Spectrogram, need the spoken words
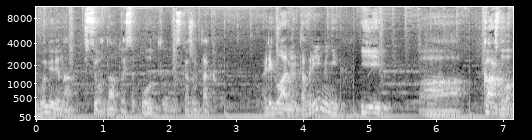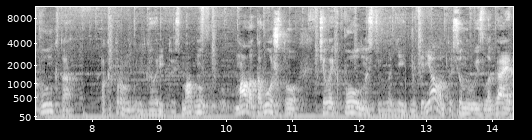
выверено все, да, то есть от, скажем так, регламента времени и э, каждого пункта, по которому он будет говорить. То есть ну, мало того, что человек полностью владеет материалом, то есть он его излагает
